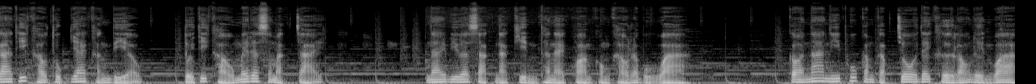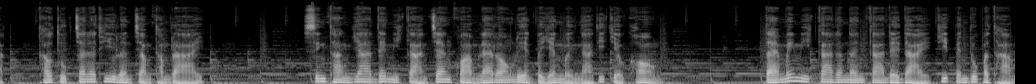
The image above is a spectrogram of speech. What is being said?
การที่เขาถูกแยกครั้งเดียว โดยที่เขาไม่ได้สมัครใจ นายวิรศักดิ์นาคินทนายความของเขาระบุว่า ก่อนหน้านี้ผู้กำกับโจ้ได้เคยร้องเรียนว่า เขาถูกเจ้าหน้าที่เรือนจำทำร้าย ซึ่งทางญาติได้มีการแจ้งความและร้องเรียนไปยังหน่วยงานที่เกี่ยวข้อง แต่ไม่มีการดำเนินการใด ๆ ที่เป็นรูปธรรม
